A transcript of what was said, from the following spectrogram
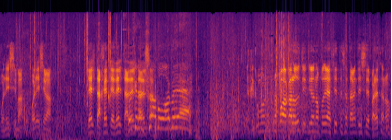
Buenísima, buenísima. Delta, gente, delta, delta, delta. Es que como no juego a Call of Duty, tío, no podría decirte exactamente si se parece o no.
